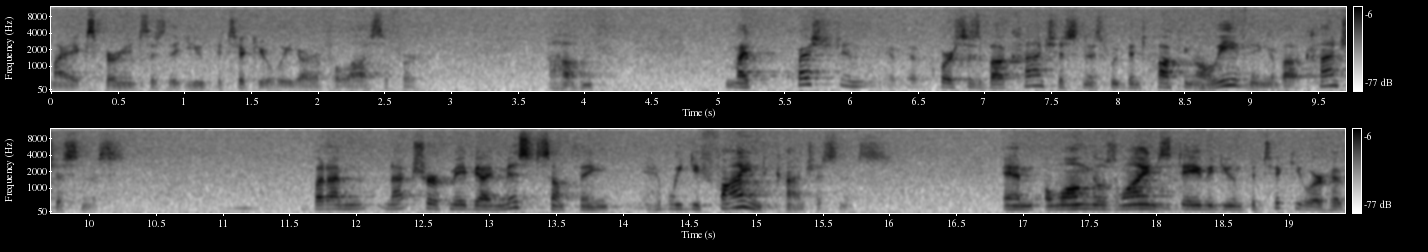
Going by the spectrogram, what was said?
my experience is that you particularly are a philosopher. Um, my question, of course, is about consciousness. We've been talking all evening about consciousness. But I'm not sure if maybe I missed something. Have we defined consciousness? And along those lines, David, you in particular have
